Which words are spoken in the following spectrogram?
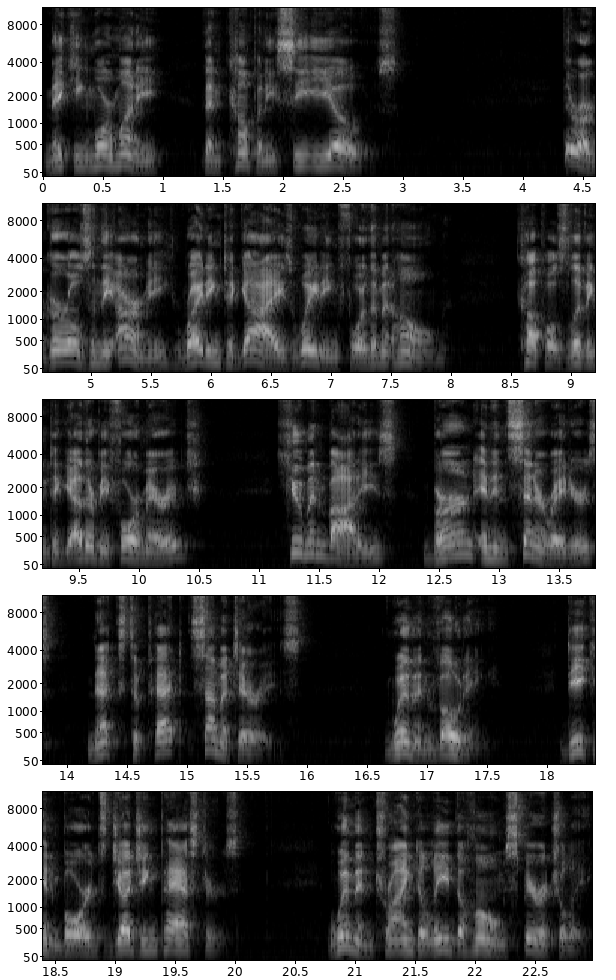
making more money than company CEOs. There are girls in the army writing to guys waiting for them at home, couples living together before marriage, human bodies burned in incinerators next to pet cemeteries, women voting, deacon boards judging pastors, women trying to lead the home spiritually,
